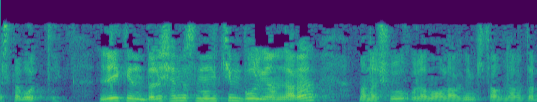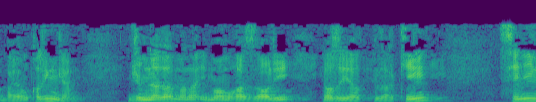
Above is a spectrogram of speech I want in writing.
eslab o'tdik Lekin bilishimiz mumkin bo'lganlari mana shu ulamolarning kitoblarida bayon qilingan. Jumladan mana imom g'azzoliy yozyaptilarki sening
